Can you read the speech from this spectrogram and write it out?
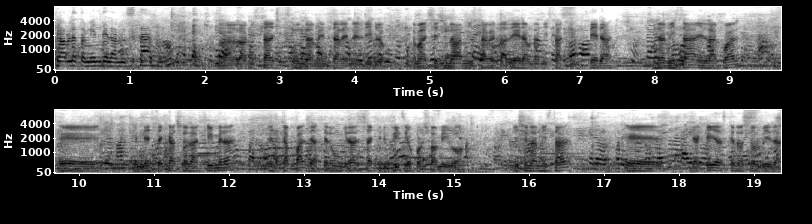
que habla también de la amistad, ¿no? la amistad es fundamental en el libro, además es una amistad verdadera, una amistad sincera, una amistad en la cual, eh, en este caso la efímera, es capaz de hacer un gran sacrificio por su amigo es una amistad eh, de aquellas que no se olvidan.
